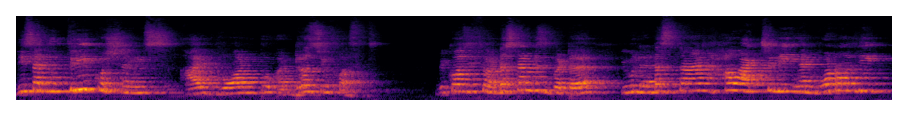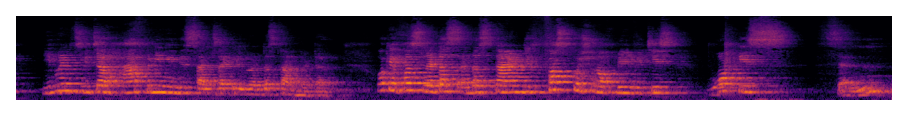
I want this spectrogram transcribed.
These are the three questions I want to address you first. Because if you understand this better, you will understand how actually and what all the events which are happening in this cell cycle you will understand better. Okay, first let us understand the first question of me which is what is cell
